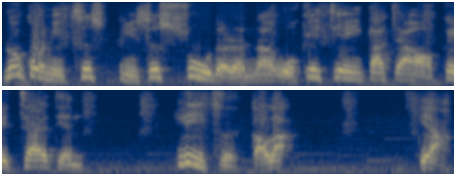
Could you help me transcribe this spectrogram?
如果你吃你是素的人呢，我可以建议大家哦，可以加一点栗子，搞了呀，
